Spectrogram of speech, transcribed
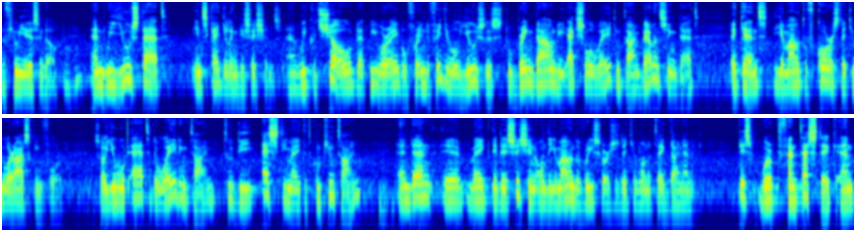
a few years ago. And we used that in scheduling decisions. And we could show that we were able for individual users to bring down the actual waiting time, balancing that against the amount of cores that you were asking for. So you would add the waiting time to the estimated compute time and then uh, make the decision on the amount of resources that you want to take dynamic. This worked fantastic and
